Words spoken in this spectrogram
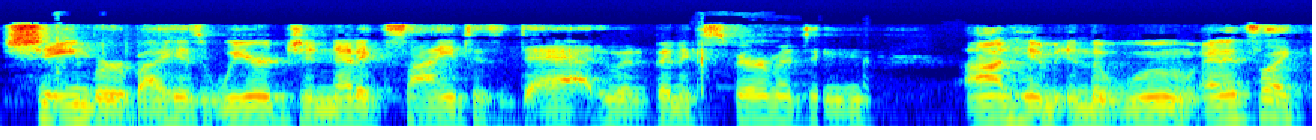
chamber by his weird genetic scientist dad who had been experimenting on him in the womb and it's like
